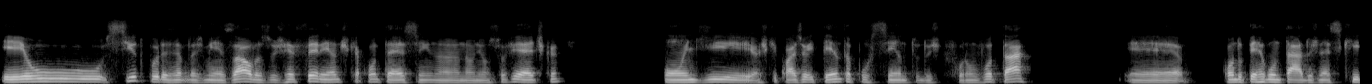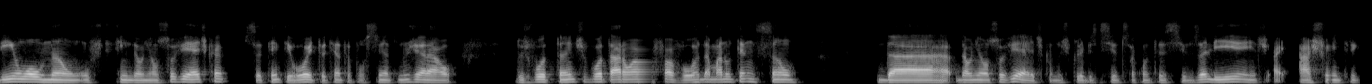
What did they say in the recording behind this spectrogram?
Eu cito, por exemplo, nas minhas aulas, os referendos que acontecem na, na União Soviética, onde acho que quase 80% dos que foram votar é, quando perguntados né, se queriam ou não o fim da União Soviética, 78%, 80% no geral dos votantes votaram a favor da manutenção da, da União Soviética, nos plebiscitos acontecidos ali, acho entre,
